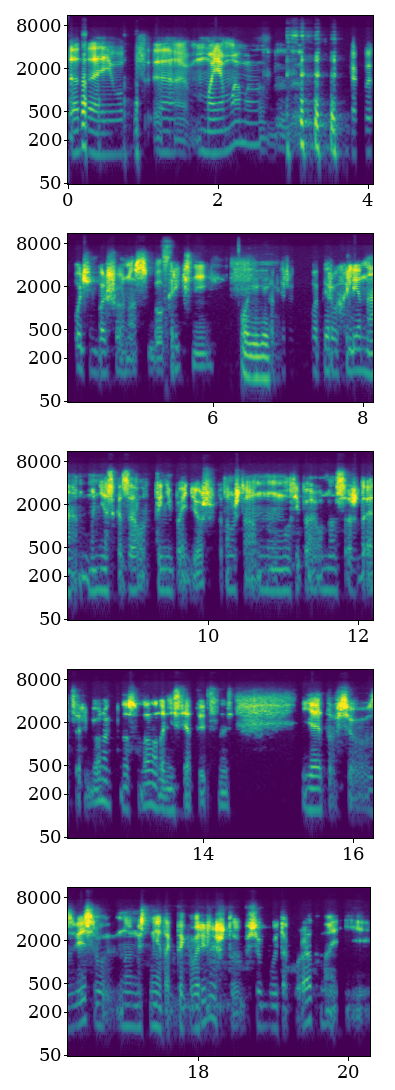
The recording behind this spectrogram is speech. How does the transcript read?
Да-да, и вот э, моя мама, э, как бы очень большой у нас был крик с ней. Ой-ой-ой. Во-первых, Лена мне сказала, ты не пойдешь, потому что, ну, типа, у нас ожидается ребенок, туда-сюда, надо нести ответственность я это все взвесил, ну, мы с ней так договорились, что все будет аккуратно, и,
